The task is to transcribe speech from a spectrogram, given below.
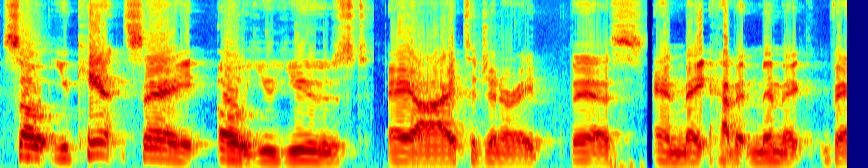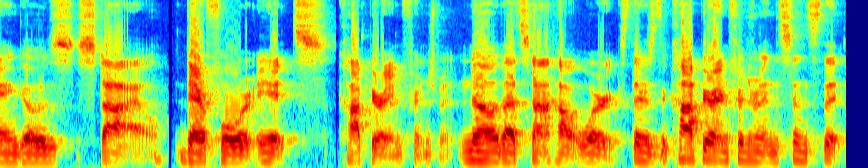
So you can't say, "Oh, you you used AI to generate this and make have it mimic Van Gogh's style. Therefore, it's copyright infringement." No, that's not how it works. There's the copyright infringement in the sense that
